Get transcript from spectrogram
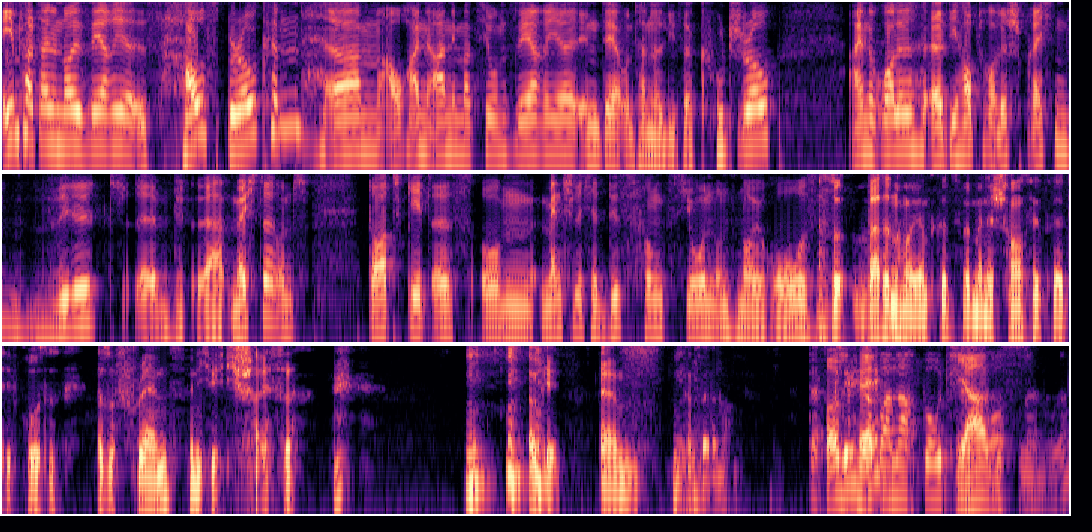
ebenfalls eine neue Serie ist Housebroken, ähm, auch eine Animationsserie, in der unter Lisa Kudrow eine Rolle, äh, die Hauptrolle sprechen will, äh, äh, möchte und dort geht es um menschliche Dysfunktion und Neurosen. Achso, warte nochmal ganz kurz, weil meine Chance jetzt relativ groß ist. Also Friends finde ich richtig scheiße. okay, ähm, du kannst weitermachen. Das klingt okay. aber nach Bojack ja, Horseman, oder?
